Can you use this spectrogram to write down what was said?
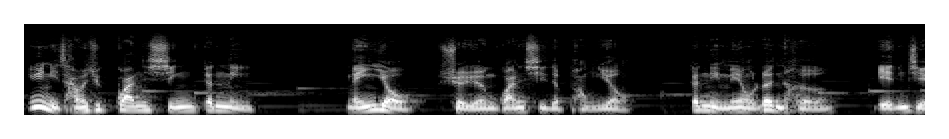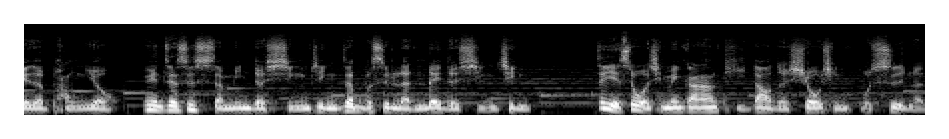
因为你才会去关心跟你没有血缘关系的朋友，跟你没有任何连接的朋友，因为这是神明的行径，这不是人类的行径，这也是我前面刚刚提到的修行不是人。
